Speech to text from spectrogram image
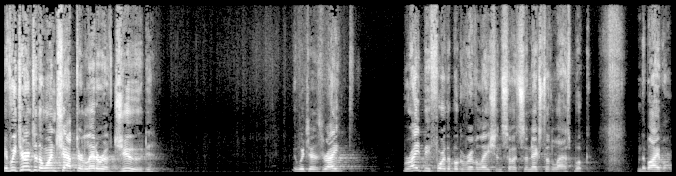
If we turn to the one chapter letter of Jude, which is right, right before the book of Revelation, so it's the next to the last book in the Bible.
